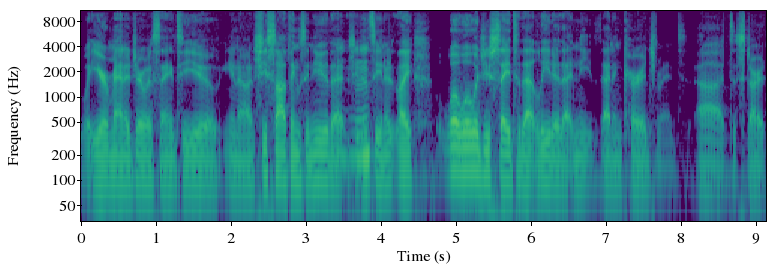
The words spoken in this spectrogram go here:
what your manager was saying to you. You know, she saw things in you that she didn't see in her. Like, what what would you say to that leader that needs that encouragement uh, to start?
